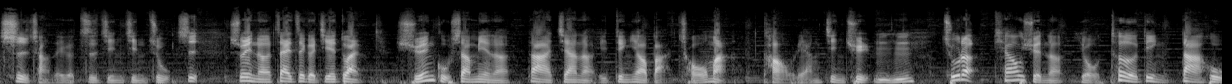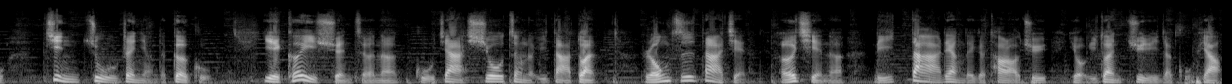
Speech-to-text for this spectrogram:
市场的一个资金进驻。是，所以呢在这个阶段。选股上面呢，大家呢一定要把筹码考量进去。嗯哼，除了挑选呢有特定大户进驻认养的个股，也可以选择呢股价修正了一大段，融资大减，而且呢离大量的一个套牢区有一段距离的股票。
